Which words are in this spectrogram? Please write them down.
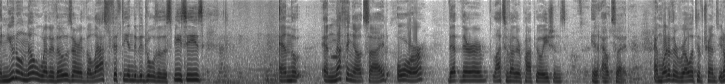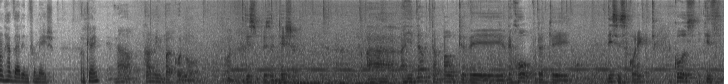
and you don't know whether those are the last 50 individuals of the species Exactly. and the and nothing outside, or that there are lots of other populations in, outside. And what are the relative trends? You don't have that information. Okay? Now, coming back on, on this presentation, uh, I doubt about the, the hope that uh, this is correct because it is,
